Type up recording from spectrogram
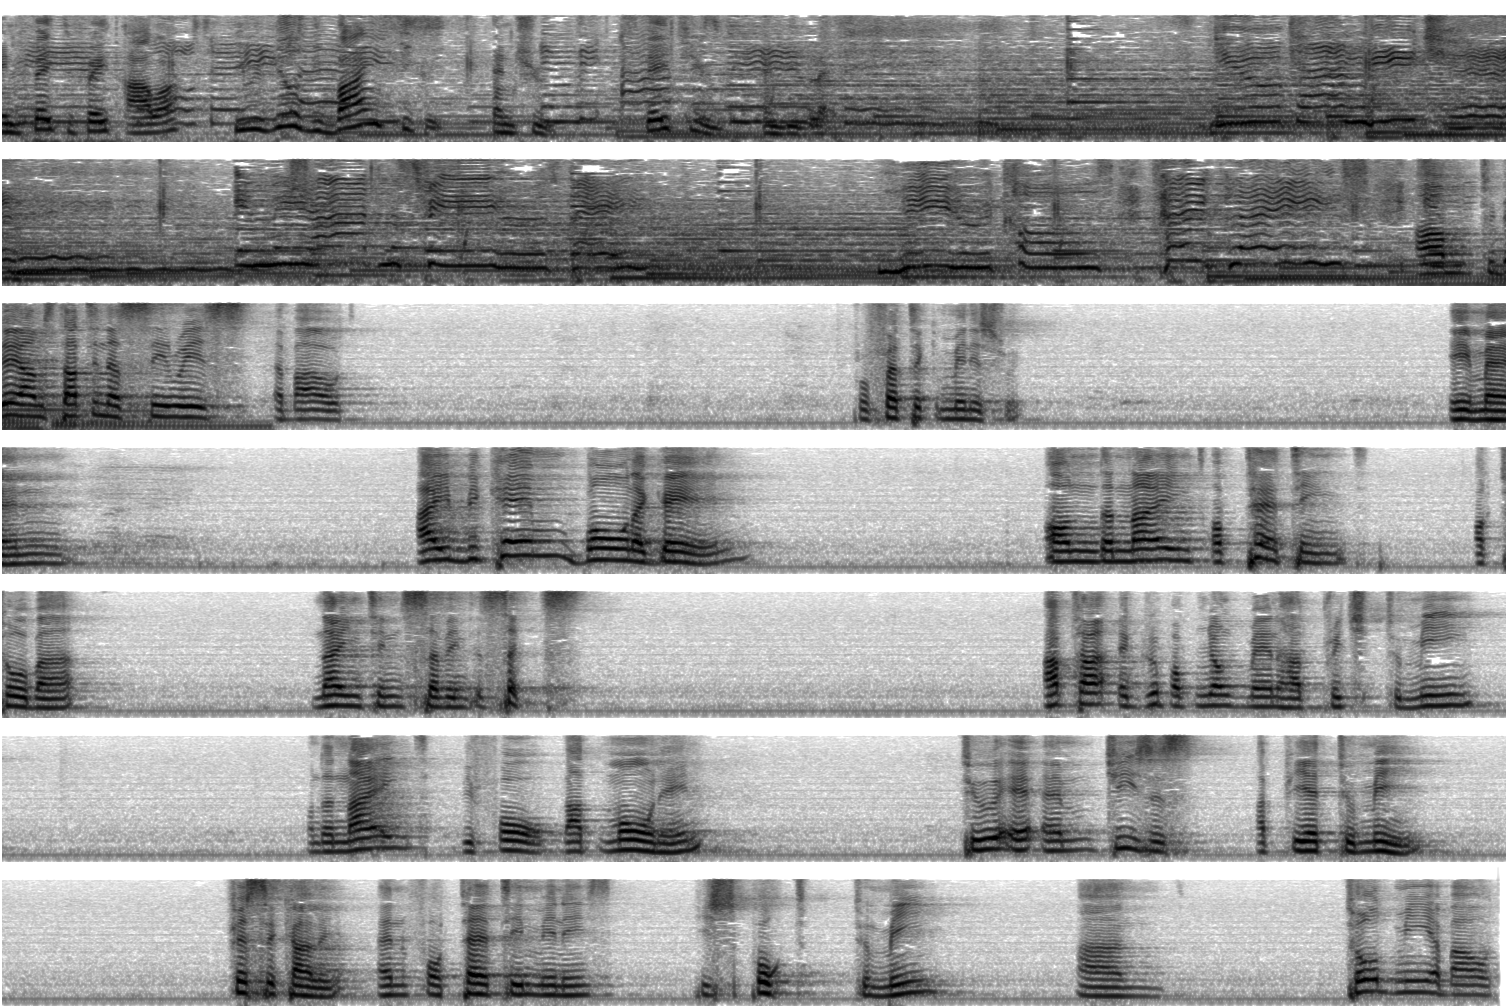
In Faith to Faith Hour, he reveals divine secrets and truth. Stay tuned and be blessed. You can be changed in the atmosphere of faith. Miracles take place. Um, today I'm starting a series about prophetic ministry. Amen. I became born again on the night of 13th October 1976. After a group of young men had preached to me on the night before that morning, 2 a.m., Jesus appeared to me physically, and for 30 minutes he spoke to me and told me about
